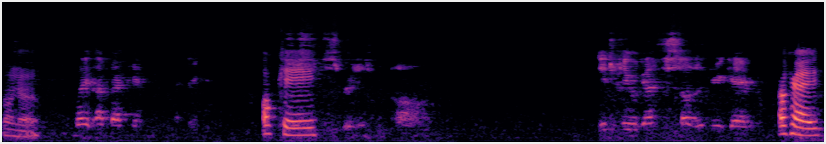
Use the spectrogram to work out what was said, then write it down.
Oh no. wait, I'm back in. I think. Okay. Just read it. We're gonna have to start a new game. Okay.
